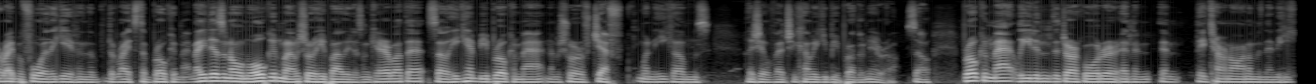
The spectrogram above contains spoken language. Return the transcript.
or right before they gave him the, the rights to Broken Matt. Now he doesn't own Woken, but I'm sure he probably doesn't care about that. So he can't be Broken Matt, and I'm sure if Jeff when he comes, which he'll eventually come, he could be Brother Nero. So Broken Matt leading the Dark Order, and then then they turn on him, and then he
